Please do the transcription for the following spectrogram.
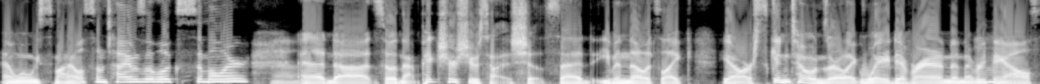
And when we smile, sometimes it looks similar. And uh, so in that picture, she was she said, even though it's like, you know, our skin tones are like way different and everything else,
